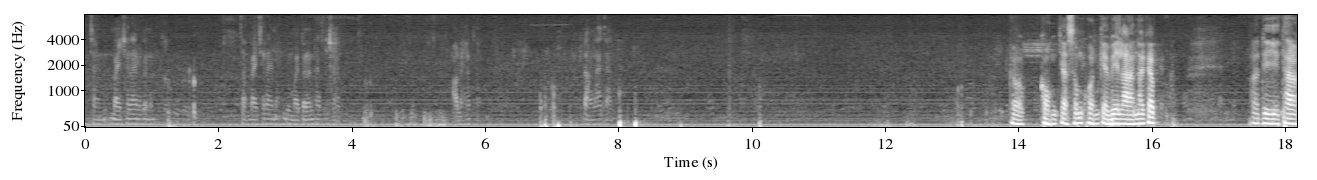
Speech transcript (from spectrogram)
อาจารย์ไม้ใช้ได้ไหมตัวนั้นจารย์ไม้ใช้ได้ไหมดูไม้ตัวนั้นครับอาจารย์เอาเลยครับอาจารย์ดังแล้วอาจารย์ก็คงจะสมควรแก่เวลานะครับพอดีทาง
